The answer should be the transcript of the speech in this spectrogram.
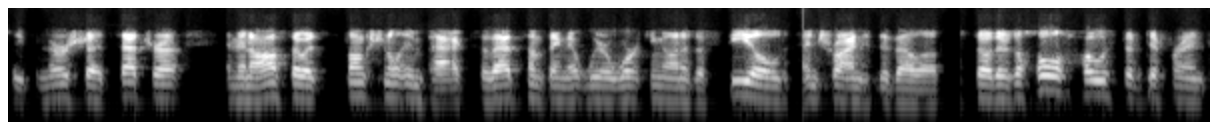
sleep inertia, etc., and then also its functional impact. So that's something that we're working on as a field and trying to develop. So there's a whole host of different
